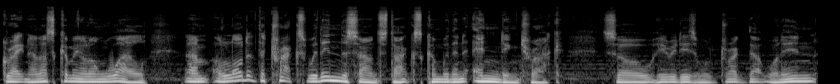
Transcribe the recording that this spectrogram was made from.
Great, now that's coming along well. Um, a lot of the tracks within the SoundStacks come with an ending track. So here it is and we'll drag that one in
